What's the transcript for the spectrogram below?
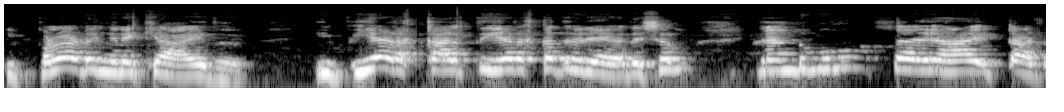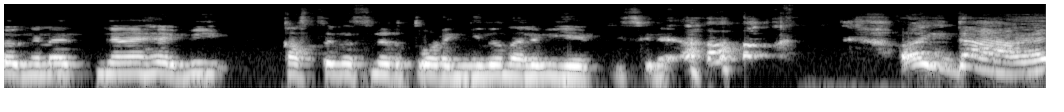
ഇപ്പോഴാണ് ഇങ്ങനെയൊക്കെ ആയത്. ഈ ഇടക്കാലത്ത് ഈ ഇടക്കത്തിൽ ഏകദേശം രണ്ടു മൂന്ന് വർഷമായി ആയിട്ടാട്ടോ ഇങ്ങനെ ഇങ്ങനെ ഹെവി കസ്റ്റമേഴ്സിന് എടുത്തു തുടങ്ങിയത് നല്ല വി ഐ പിസിനെ ഇതാര്?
